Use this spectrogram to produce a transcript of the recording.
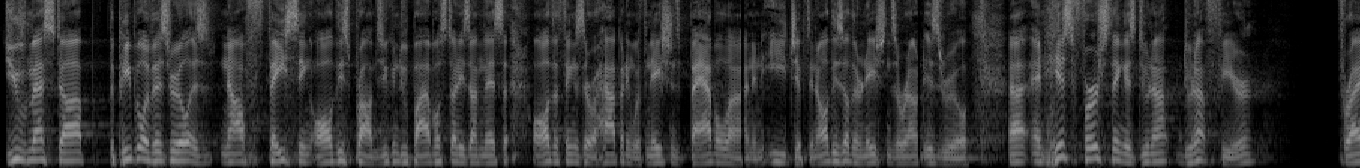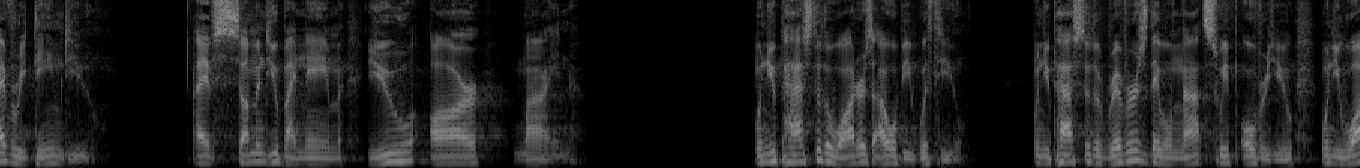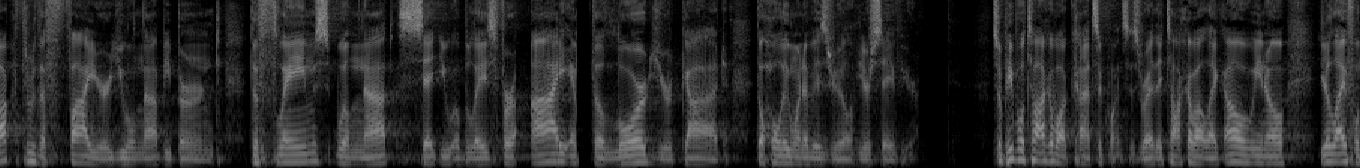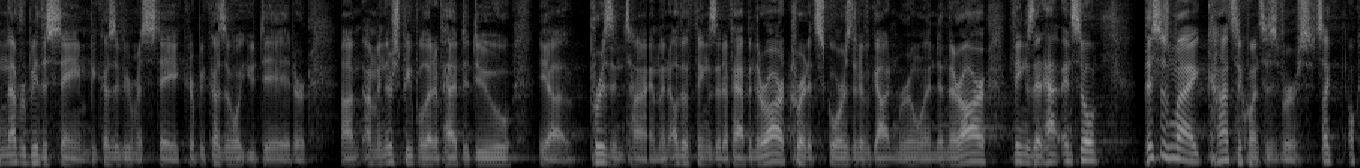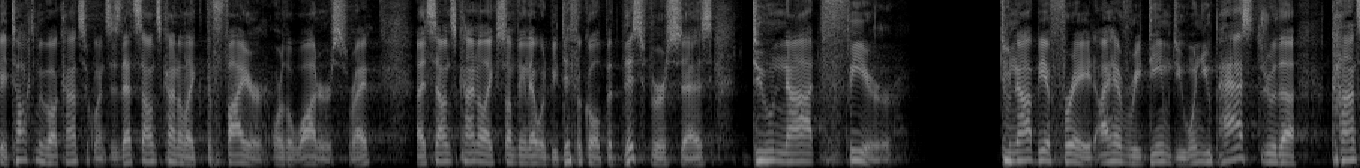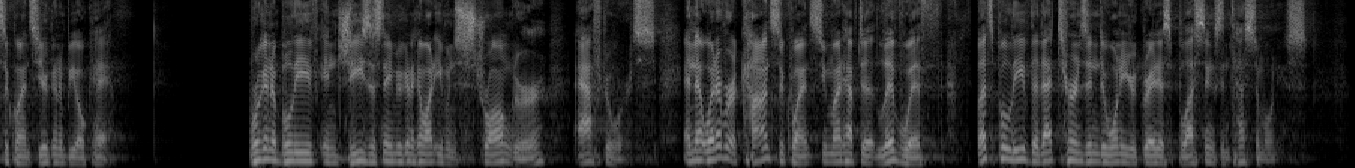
You've messed up. The people of Israel is now facing all these problems. You can do Bible studies on this, all the things that were happening with nations Babylon and Egypt and all these other nations around Israel. Uh, and his first thing is do not, do not fear, for I have redeemed you. I have summoned you by name. You are mine. When you pass through the waters, I will be with you. When you pass through the rivers, they will not sweep over you. When you walk through the fire, you will not be burned. The flames will not set you ablaze, for I am the Lord your God, the Holy One of Israel, your Savior. So people talk about consequences, right? They talk about like, oh, you know, your life will never be the same because of your mistake or because of what you did. Or, um, I mean, there's people that have had to do yeah, prison time and other things that have happened. There are credit scores that have gotten ruined, and there are things that happen. And so this is my consequences verse. It's like, okay, talk to me about consequences. That sounds kind of like the fire or the waters, right? Uh, it sounds kind of like something that would be difficult, but this verse says, do not fear. Do not be afraid. I have redeemed you. When you pass through the consequence, you're going to be okay. We're going to believe in Jesus' name, you're going to come out even stronger afterwards. And that whatever consequence you might have to live with, let's believe that that turns into one of your greatest blessings and testimonies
